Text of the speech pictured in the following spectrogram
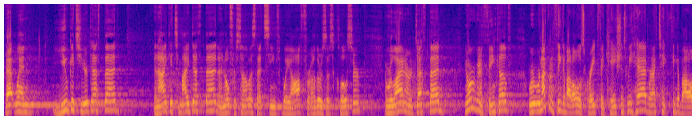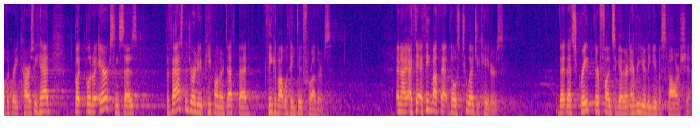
that when you get to your deathbed, and I get to my deathbed, I know for some of us that seems way off, for others it's closer, and we're lying on our deathbed, you know what we're going to think of? We're, we're not going to think about all those great vacations we had. We're not going to think about all the great cars we had. But, but Erickson says the vast majority of people on their deathbed think about what they did for others. And I, I, th- I think about that, those two educators that, that scraped their funds together, and every year they gave a scholarship.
